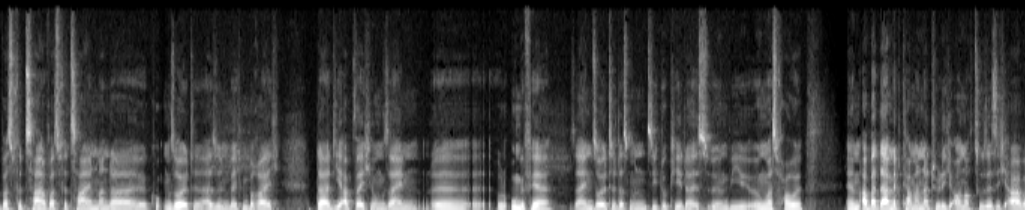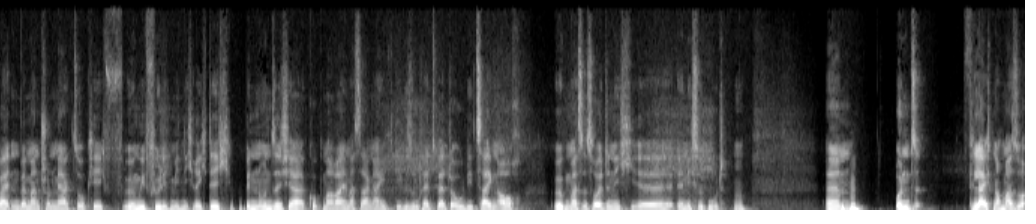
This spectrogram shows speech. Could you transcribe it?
was, für Zahl, was für Zahlen man da äh, gucken sollte, also in welchem Bereich da die Abweichung sein, äh, ungefähr sein sollte, dass man sieht, okay, da ist irgendwie irgendwas faul. Ähm, aber damit kann man natürlich auch noch zusätzlich arbeiten, wenn man schon merkt, so okay, ich, irgendwie fühle ich mich nicht richtig, bin unsicher, guck mal rein, was sagen eigentlich die Gesundheitswerte, oh, die zeigen auch, irgendwas ist heute nicht, äh, nicht so gut. Ne? Ähm, mhm. Und vielleicht nochmal so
